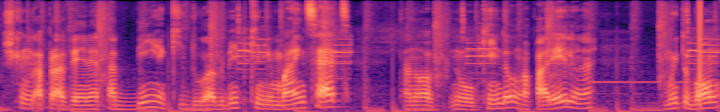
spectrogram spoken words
Acho que não dá para ver, né? Tá bem aqui do lado, bem pequenininho. Mindset. Tá no, no Kindle, no aparelho, né? Muito bom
